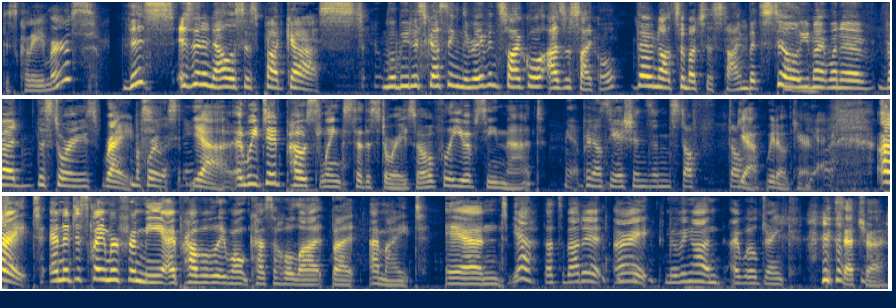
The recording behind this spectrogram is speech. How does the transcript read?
disclaimers. This is an analysis podcast. We'll be discussing the Raven Cycle as a cycle, though not so much this time, but still, you might want to read the stories Mm-hmm. Right. before listening. Yeah. And we did post links to the story. So, hopefully, you have seen that. Yeah, pronunciations and stuff. Don't. Yeah, we don't care. Yeah. All right. And a disclaimer from me I probably won't cuss a whole lot, but I might. And yeah, that's about it. All right, moving on. I will drink, etc.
